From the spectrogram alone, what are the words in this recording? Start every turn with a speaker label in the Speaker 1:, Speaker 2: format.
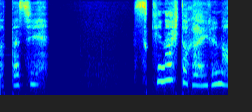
Speaker 1: 私好きな人がいるの。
